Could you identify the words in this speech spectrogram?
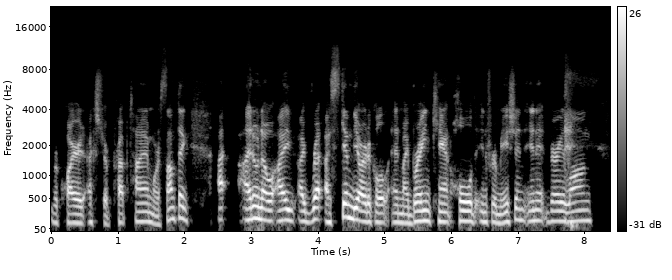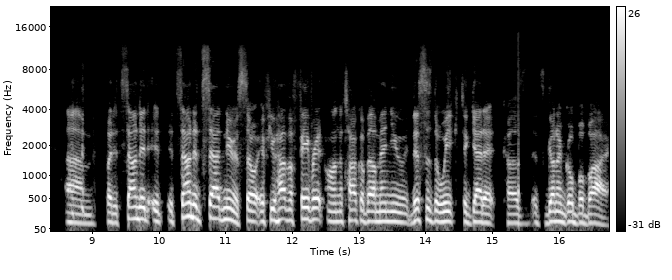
required extra prep time or something. I, I don't know. I I, re- I skimmed the article and my brain can't hold information in it very long. um, but it sounded it, it sounded sad news. So if you have a favorite on the Taco Bell menu, this is the week to get it because it's gonna go bye bye.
